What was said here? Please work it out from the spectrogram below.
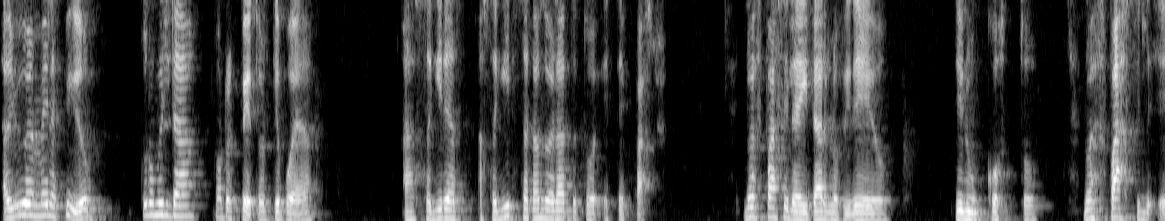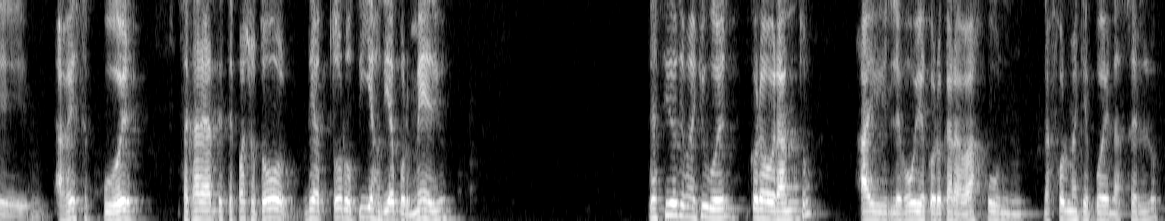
ayúdenme, les pido, con humildad, con respeto, el que pueda, a seguir, a, seguir sacando adelante todo este espacio. No es fácil editar los videos, tiene un costo, no es fácil eh, a veces poder sacar adelante este espacio todo, día, todos los días o día por medio. Les pido que me ayuden colaborando. Ahí les voy a colocar abajo un, la forma en que pueden hacerlo.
